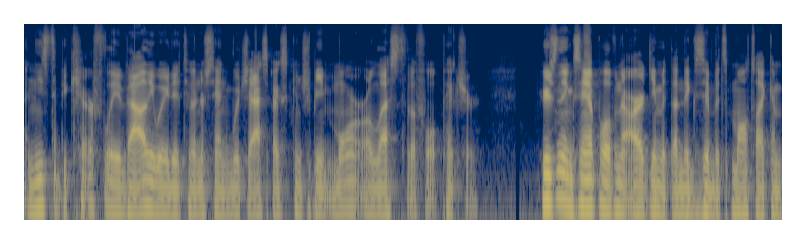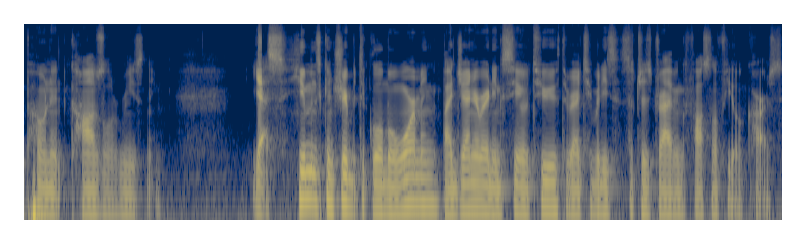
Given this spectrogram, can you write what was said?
and needs to be carefully evaluated to understand which aspects contribute more or less to the full picture. Here's an example of an argument that exhibits multi-component causal reasoning. Yes, humans contribute to global warming by generating CO2 through activities such as driving fossil fuel cars.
